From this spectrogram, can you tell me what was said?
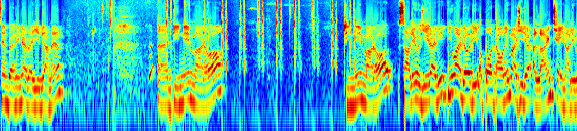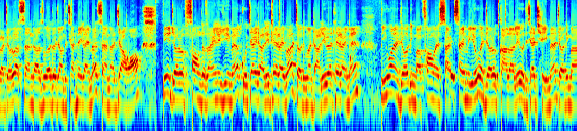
symbol အနေနဲ့ပဲရေးပြမယ်အဲဒီနေ့မှာတော့ ဒီနေ့မှာတော့စာလေးကိုရေးလိုက်ပြီပြီးတော့ကျွန်တော်ဒီအပေါ်တောင်လေးမှာရှိတဲ့ align ချိန်တာလေးပါကျွန်တော်တို့က center ဆိုတဲ့အတွက်ကြောင့်တစ်ချက်နှိပ်လိုက်မယ် center ကြောက်အောင်ပြီးရင်ကျွန်တော်တို့ font design လေးရွေးမယ်ကိုကြိုက်တာလေးထည့်လိုက်ပါကျွန်တော်ဒီမှာဒါလေးပဲထည့်လိုက်မယ်ပြီးတော့ကျွန်တော်ဒီမှာ font ရဲ့ size size မယုံရင်ကျွန်တော်တို့ color လေးကိုတစ်ချက်ချိန်မယ်ကျွန်တော်ဒီမှာ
